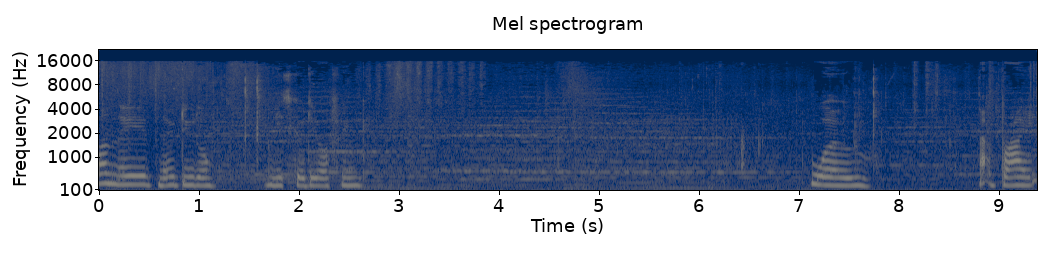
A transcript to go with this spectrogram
Rings and letters around it. Come on, leave. No doodle. We need to go do our thing. Whoa. That bright.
